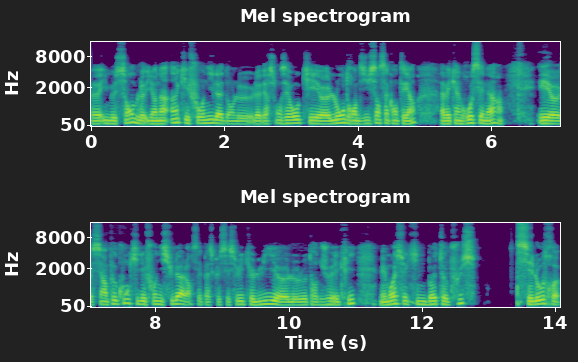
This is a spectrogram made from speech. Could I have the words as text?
euh, il me semble. Il y en a un qui est fourni là dans le, la version 0 qui est euh, Londres en 1851 avec un gros scénar. Et euh, c'est un peu con qu'il ait fourni celui-là. Alors c'est parce que c'est celui que lui, euh, l'auteur du jeu, a écrit. Mais moi, ce qui me botte plus, c'est l'autre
